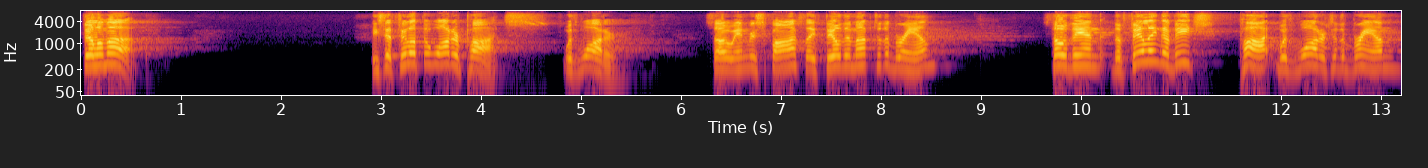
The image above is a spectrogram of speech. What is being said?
Fill them up. He said, Fill up the water pots with water. So, in response, they filled them up to the brim. So then, the filling of each pot with water to the brim,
